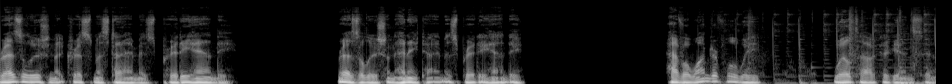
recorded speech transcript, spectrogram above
Resolution at Christmas time is pretty handy. Resolution anytime is pretty handy. Have a wonderful week. We'll talk again soon.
